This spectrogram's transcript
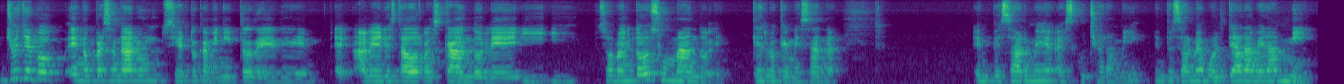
yo llevo en lo personal un cierto caminito de, de, eh, haber estado rascándole y, y sobre todo sumándole, que es lo que me sana. Empezarme a escuchar a mí, empezarme a voltear a ver a mí.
